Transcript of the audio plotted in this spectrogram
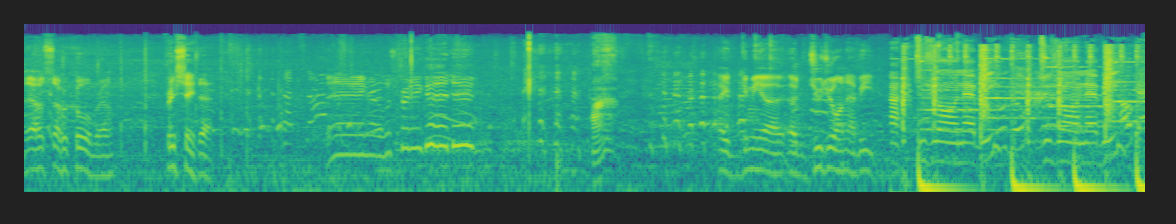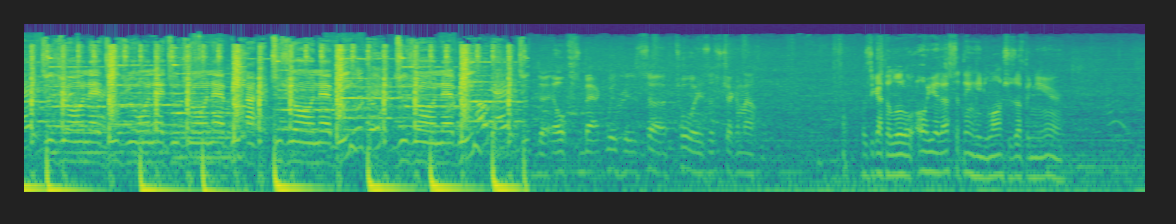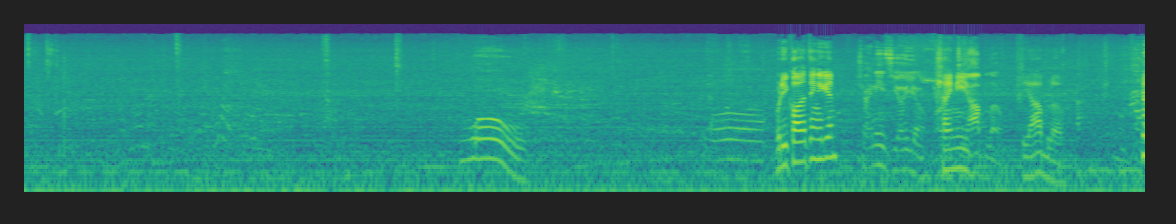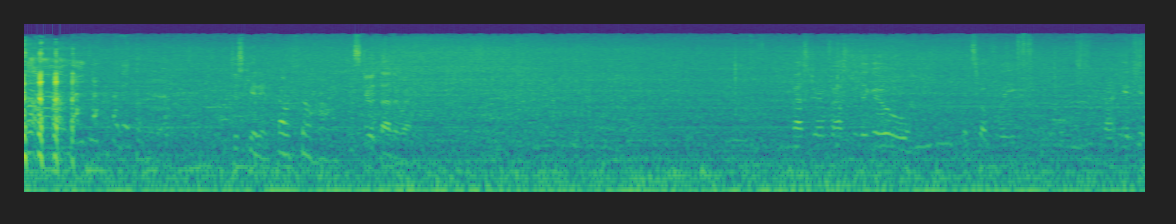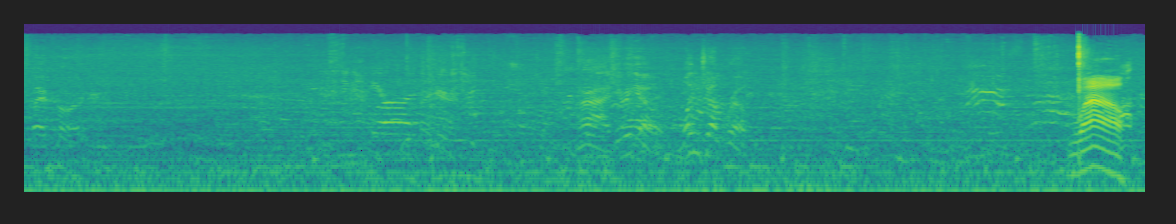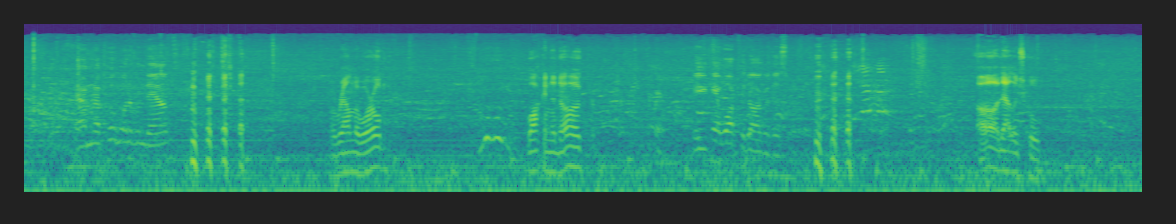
That was so cool, bro. Appreciate that. Dang, that was pretty good, dude. hey, give me a, a juju on that beat. Juju on that beat. Juju on that beat. Juju on that, juju on that, juju on that beat. Juju on that beat. Juju on that beat. The elf's back with his uh, toys. Let's check him out. Cause he got the little. Oh yeah, that's the thing. He launches up in the air. Whoa. Oh. What do you call that thing again? Chinese yo-yo. Chinese- Diablo. Diablo. Just kidding. Let's do it the other way. Faster and faster they go. Let's hopefully not get hit by a car. Alright, here we go. One jump rope. Wow. Now I'm gonna put one of them down. Around the world. Walking the dog. Yeah, you can't walk the dog with this one. Oh, that looks cool.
